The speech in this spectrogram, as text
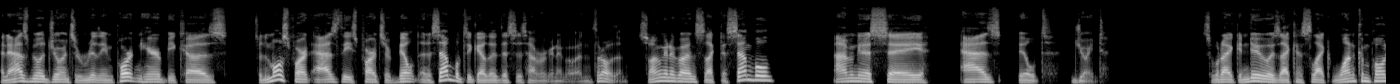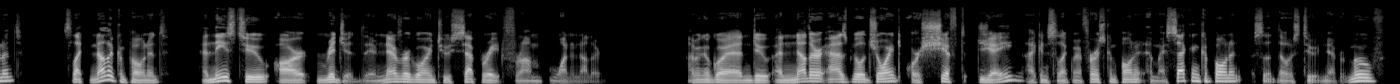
And as-built joints are really important here because for the most part, as these parts are built and assembled together, this is how we're going to go ahead and throw them. So I'm going to go ahead and select assemble. I'm going to say as built joint. So what I can do is I can select one component, select another component, and these two are rigid. They're never going to separate from one another. I'm going to go ahead and do another as-built joint or Shift J. I can select my first component and my second component so that those two never move.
